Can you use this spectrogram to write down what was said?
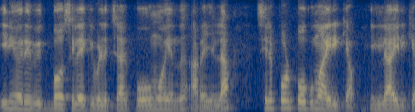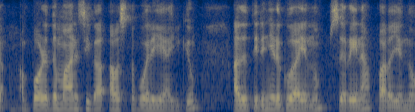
ഇനി ഒരു ബിഗ് ബോസിലേക്ക് വിളിച്ചാൽ പോകുമോ എന്ന് അറിയില്ല. ചിലപ്പോൾ പോകുമായിരിക്കാം. ഇല്ലായിരിക്കാം. അപ്പോഴത്തെ മാനസിക അവസ്ഥ പോലെയായിരിക്കും അത് തിരഞ്ഞെടുക്കുക എന്നും സെറീന പറയുന്നു.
